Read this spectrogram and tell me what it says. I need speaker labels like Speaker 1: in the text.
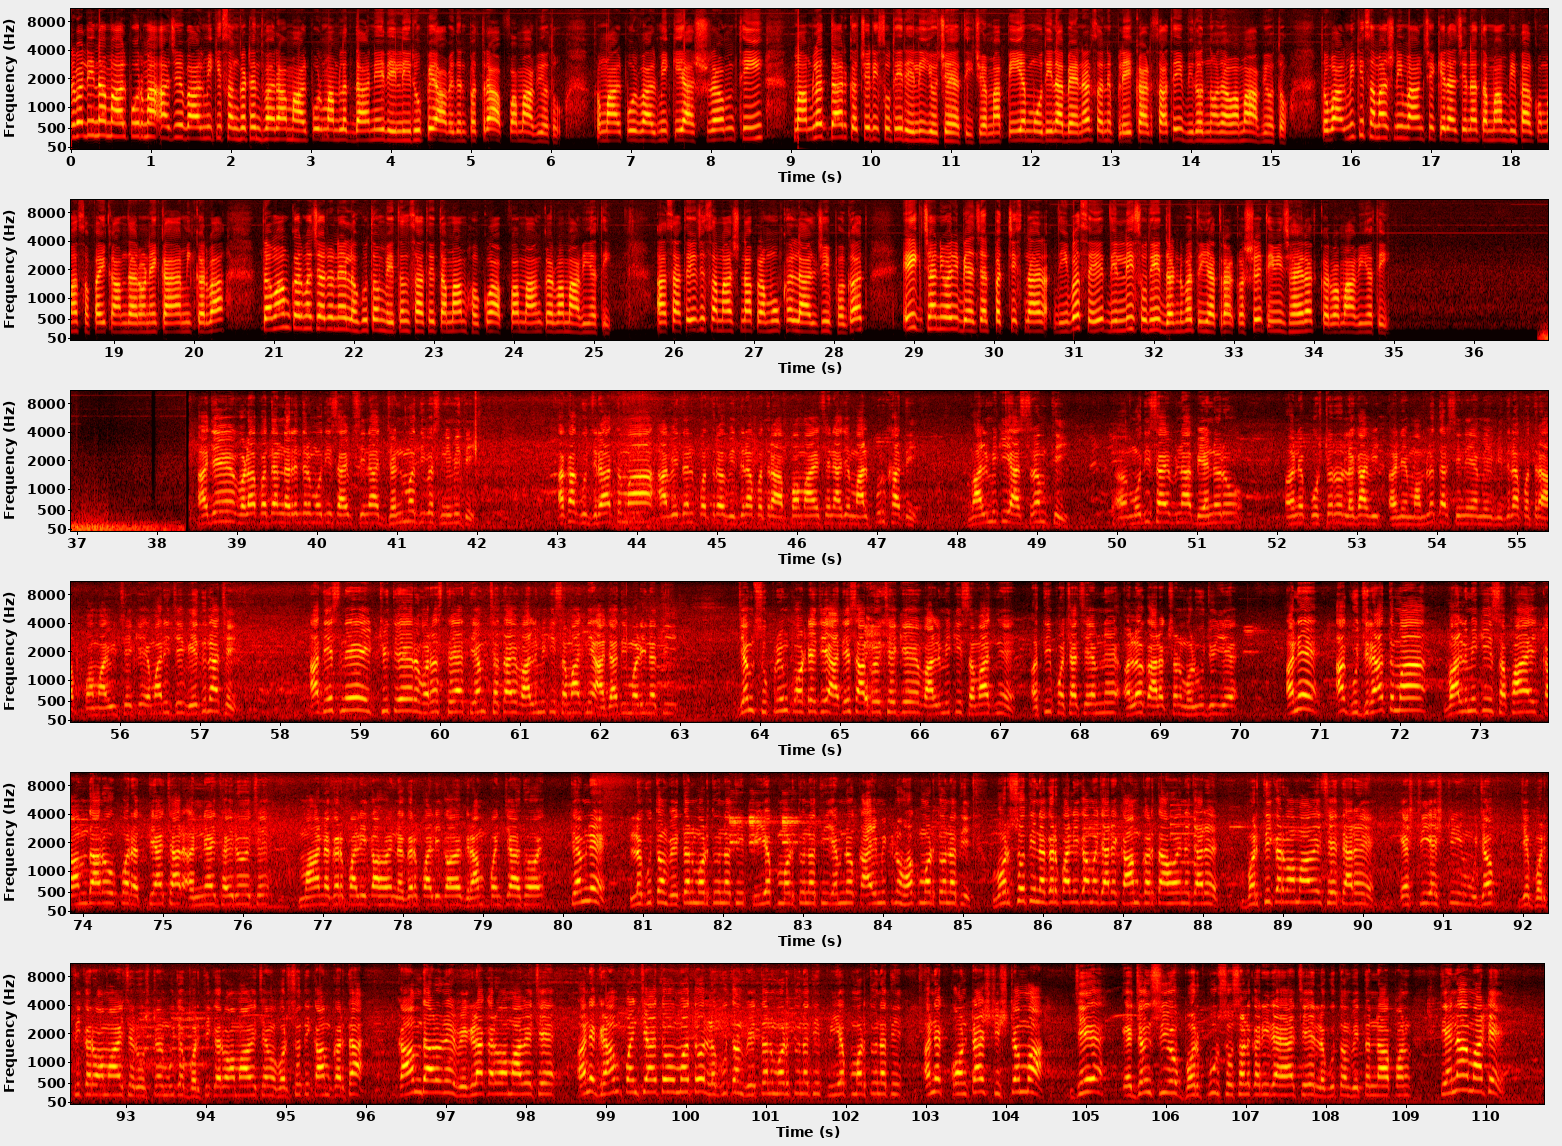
Speaker 1: અરવલ્લીના માલપુરમાં આજે વાલ્મીકી સંગઠન દ્વારા માલપુર મામલતદારને રેલી રૂપે આવેદનપત્ર આપવામાં આવ્યું હતું. તો માલપુર વાલ્મીકી આશ્રમથી મામલતદાર કચેરી સુધી રેલી યોજાઈ હતી, જેમાં પીએમ મોદીના બેનર્સ અને પ્લે કાર્ડ સાથે વિરોધ નોંધાવવામાં આવ્યો હતો. તો વાલ્મીકી સમાજની માંગ છે કે રાજ્યના તમામ વિભાગોમાં સફાઈ કામદારોને કાયમી કરવા, તમામ કર્મચારીઓને લઘુત્તમ વેતન સાથે તમામ હકો આપવા માંગ કરવામાં આવી હતી. આ સાથે જ સમાજના પ્રમુખ લાલજી ભગત એક જાન્યુઆરી બે હજાર પચીસના દિવસે દિલ્હી સુધી દંડવત યાત્રા કરશે તેવી જાહેરાત કરવામાં આવી હતી.
Speaker 2: આજે વડાપ્રધાન નરેન્દ્ર મોદી સાહેબશ્રીના જન્મદિવસ નિમિત્તે આખા ગુજરાતમાં આવેદનપત્ર વેદનાપત્ર આપવામાં આવે છે અને આજે માલપુર ખાતે વાલ્મીકી આશ્રમથી મોદી સાહેબના બેનરો અને પોસ્ટરો લગાવી અને મામલતદારશ્રીને અમે વેદનાપત્ર આપવામાં આવ્યું છે કે અમારી જે વેદના છે આ દેશને ઇઠ્યોતેર વર્ષ થયા તેમ છતાંય વાલ્મીકી સમાજને આઝાદી મળી નથી. જેમ સુપ્રીમ કોર્ટે જે આદેશ આપ્યો છે કે વાલ્મીકી સમાજને અતિ પછા છે, એમને અલગ આરક્ષણ મળવું જોઈએ. અને આ ગુજરાતમાં વાલ્મીકી સફાઈ કામદારો ઉપર અત્યાચાર અન્યાય થઈ રહ્યો છે. મહાનગરપાલિકા હોય, નગરપાલિકા હોય, ગ્રામ પંચાયત હોય, તેમને લઘુત્તમ વેતન મળતું નથી, પીએફ મળતું નથી, એમનો કાયમિકનો હક મળતો નથી. વર્ષોથી નગરપાલિકામાં જ્યારે કામ કરતા હોય ને જ્યારે ભરતી કરવામાં આવે છે, ત્યારે એસટી એસટી મુજબ જે ભરતી કરવામાં આવે છે, રોસ્ટર મુજબ ભરતી કરવામાં આવે છે, એમાં વર્ષોથી કામ કરતા કામદારોને વેગળા કરવામાં આવે છે. અને ગ્રામ પંચાયતોમાં તો લઘુત્તમ વેતન મળતું નથી, પીએફ મળતું નથી. અને કોન્ટ્રાક્ટ સિસ્ટમમાં જે એજન્સીઓ ભરપૂર શોષણ કરી રહ્યા છે, લઘુત્તમ વેતન ના આપવાનું તેના માટે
